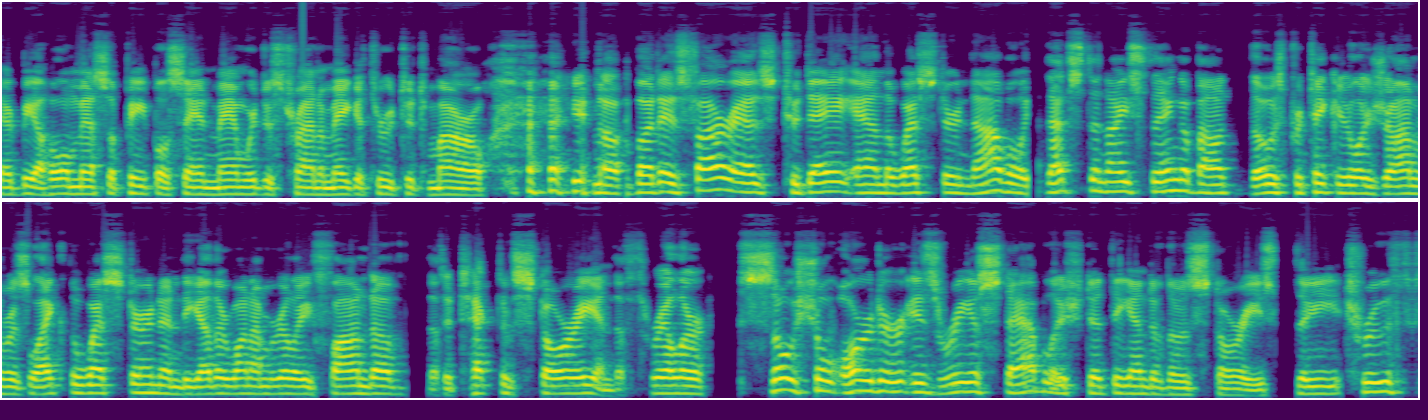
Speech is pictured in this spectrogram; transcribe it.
there'd be a whole mess of people saying, "Man, we're just trying to make it through to tomorrow," you know. But as far as today and the Western novel, that's the nice thing about those particular genres, like the Western and the other one I'm really fond of, the detective story and the thriller social order is reestablished at the end of those stories. The truth,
